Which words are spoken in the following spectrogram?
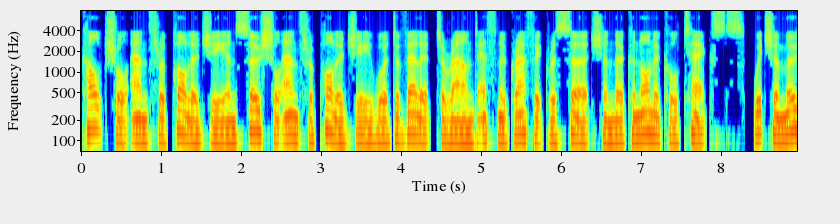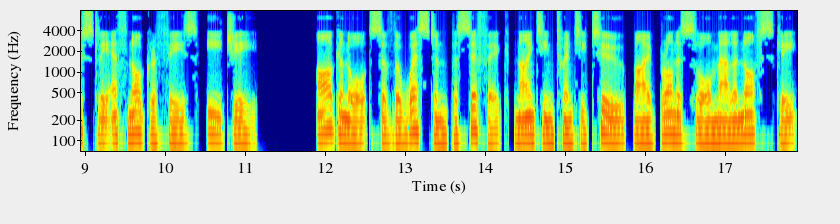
Cultural anthropology and social anthropology were developed around ethnographic research and their canonical texts, which are mostly ethnographies, e.g. Argonauts of the Western Pacific 1922 by Bronislaw Malinowski,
